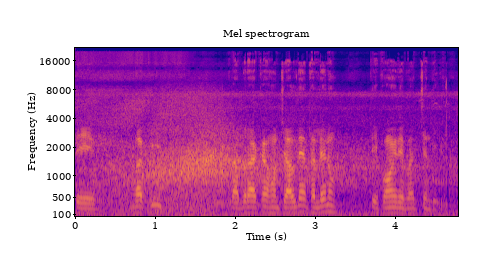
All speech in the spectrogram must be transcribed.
ਤੇ ਬਾਕੀ ਰੱਬ ਰਾਖਾ ਹੁਣ ਚੱਲਦੇ ਆ ਥੱਲੇ ਨੂੰ ਤੇ ਪਹੁੰਚਦੇ ਬਾਅਦ ਚੰਡੀਗੜ੍ਹ।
